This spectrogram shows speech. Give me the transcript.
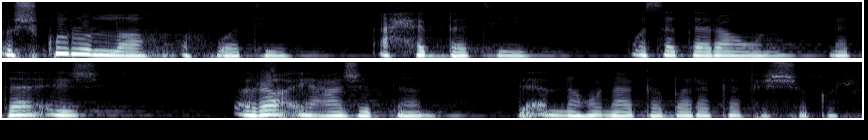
اشكروا الله أخوتي أحبتي وسترون نتائج رائعة جدا لأن هناك بركة في الشكر.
